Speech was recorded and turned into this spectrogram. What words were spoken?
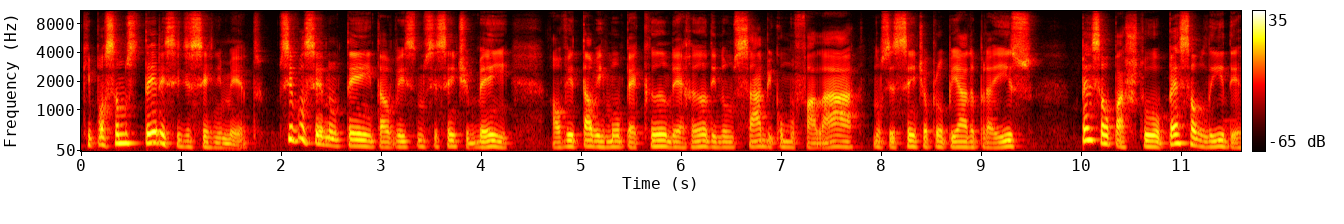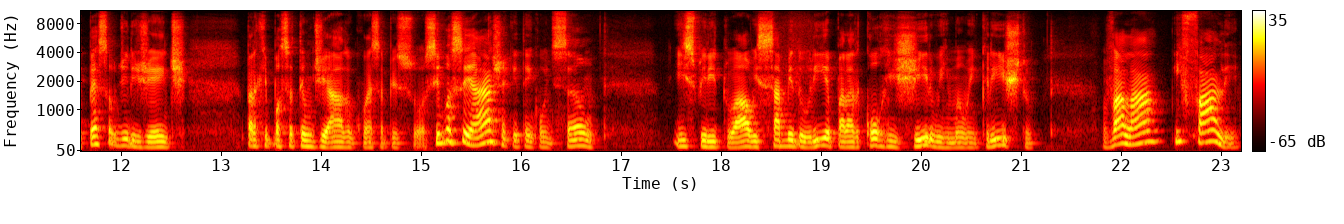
que possamos ter esse discernimento. Se você não tem, talvez não se sente bem ao ver tal irmão pecando, errando e não sabe como falar, não se sente apropriado para isso, peça ao pastor, peça ao líder, peça ao dirigente para que possa ter um diálogo com essa pessoa. Se você acha que tem condição espiritual e sabedoria para corrigir o irmão em Cristo, vá lá e fale.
